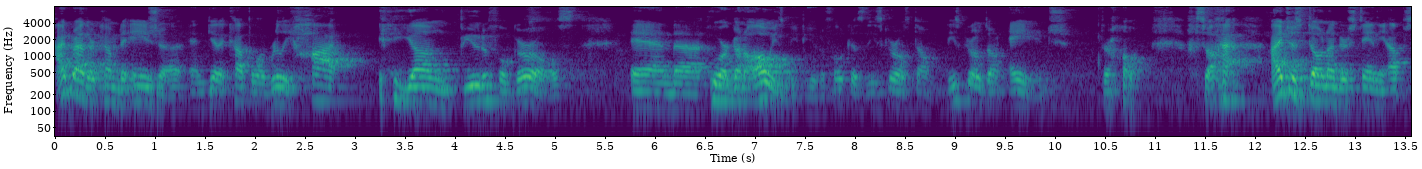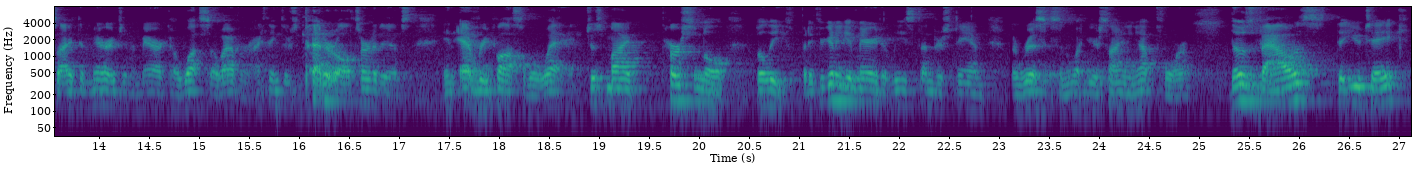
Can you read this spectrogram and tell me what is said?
I'd rather come to Asia and get a couple of really hot, young, beautiful girls and uh, who are going to always be beautiful because these girls don't these girls don't age so I, I just don't understand the upside to marriage in America whatsoever. I think there's better alternatives in every possible way. Just my personal belief. But if you're going to get married, at least understand the risks and what you're signing up for. Those vows that you take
